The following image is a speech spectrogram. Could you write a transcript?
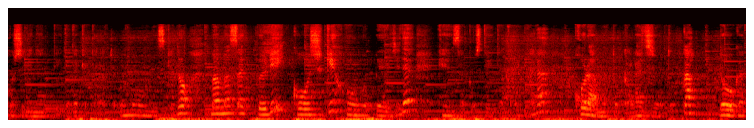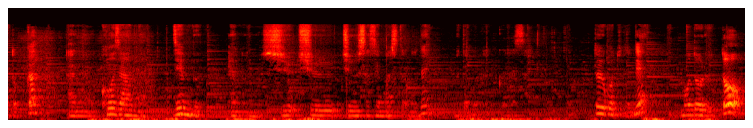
お越しになっていただけたらと思うんですけどママサプリ公式ホームページで検索していただいたらコラムとかラジオとか動画とかあの講座案内全部あの集集中させましたのでまたご覧ください。ということでね戻ると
